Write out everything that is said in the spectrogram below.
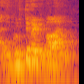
అది గుర్తుపెట్టుకోవాలి.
